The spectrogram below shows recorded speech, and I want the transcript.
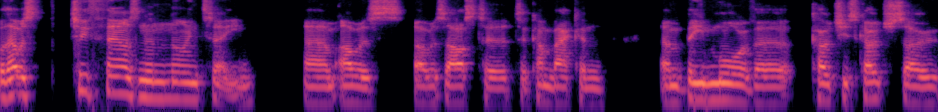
Well, that was 2019. Um, I was I was asked to to come back and and be more of a coach's coach. So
